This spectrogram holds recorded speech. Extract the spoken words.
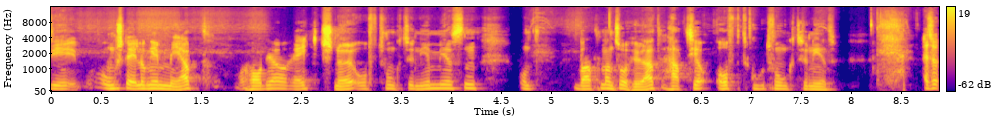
die Umstellung im März hat ja recht schnell oft funktionieren müssen und was man so hört, hat ja oft gut funktioniert. Also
